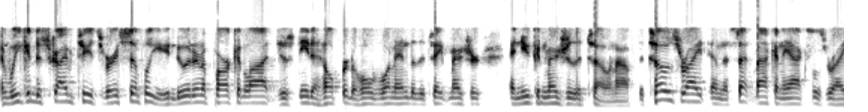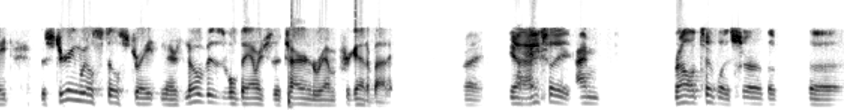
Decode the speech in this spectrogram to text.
And we can describe it to you. It's very simple. You can do it in a parking lot. Just need a helper to hold one end of the tape measure, and you can measure the toe. Now, if the toe's right and the setback and the axle's right, the steering wheel's still straight, and there's no visible damage to the tire and rim, forget about it. right. Yeah, actually, I'm relatively sure that the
